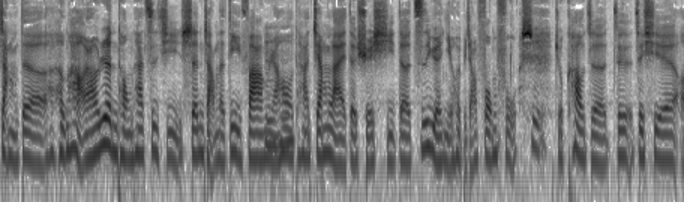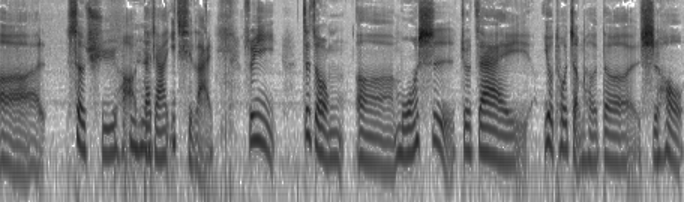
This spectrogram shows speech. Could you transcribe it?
长得很好，然后认同他自己生长的地方，然后他将来的学习的资源也会比较丰富，是。就靠着这这些呃社区哈，大家一起来，所以这种呃模式就在。幼托整合的时候，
